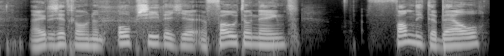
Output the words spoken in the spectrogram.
nee, er zit gewoon een optie dat je een foto neemt van die tabel.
